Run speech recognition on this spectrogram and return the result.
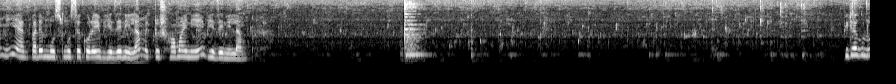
আমি একবারে মুচমুচে করেই ভেজে নিলাম, একটু সময় নিয়ে ভেজে নিলাম। পিঠাগুলো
